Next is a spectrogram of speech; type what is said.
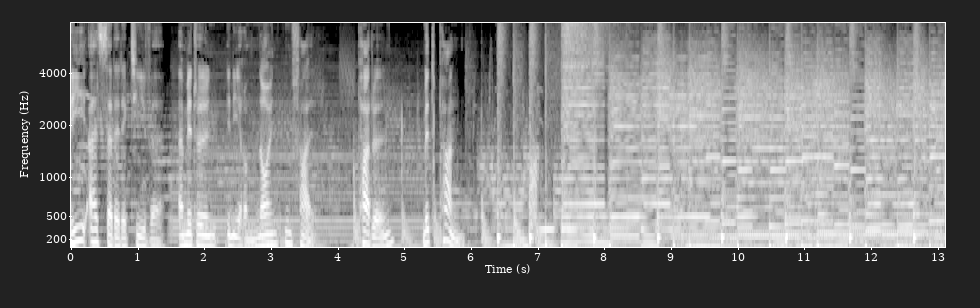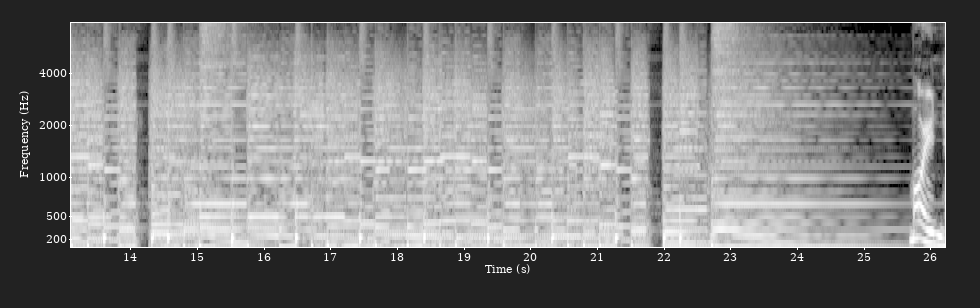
Die Alsterdetektive ermitteln in ihrem neunten Fall. Paddeln mit Pan. Moin,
